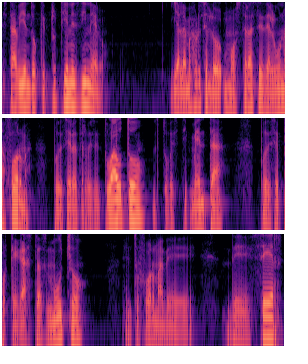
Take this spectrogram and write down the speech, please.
está viendo que tú tienes dinero y a lo mejor se lo mostraste de alguna forma. Puede ser a través de tu auto, de tu vestimenta, puede ser porque gastas mucho en tu forma de, de ser,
